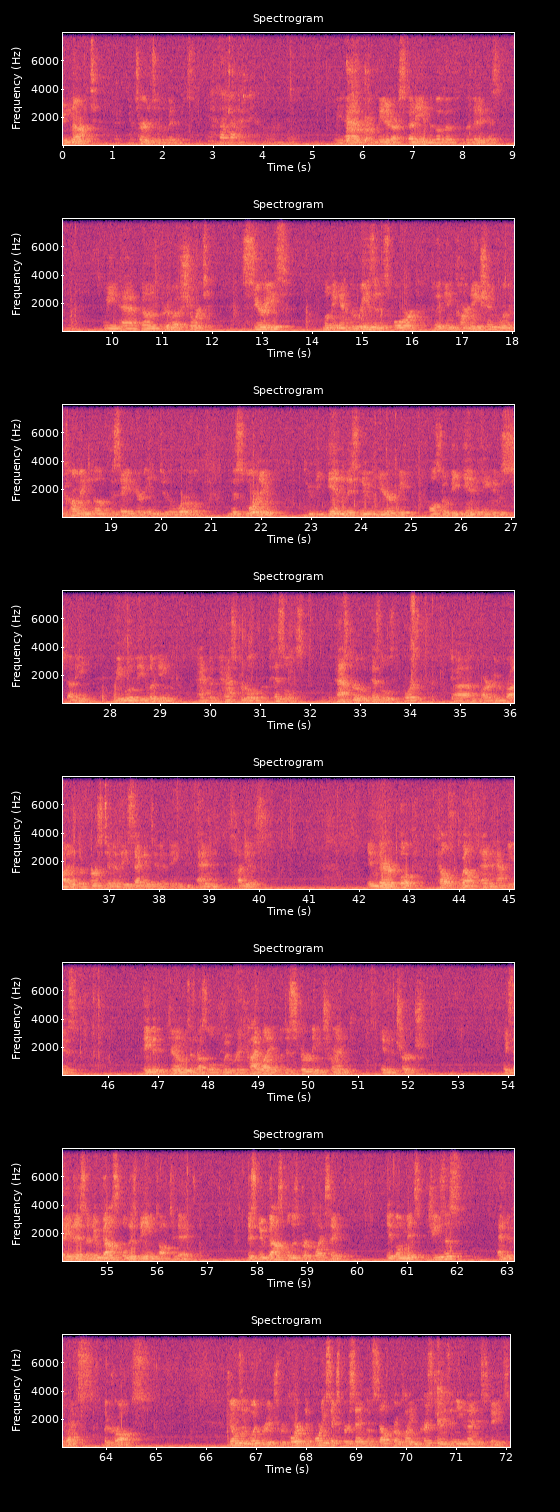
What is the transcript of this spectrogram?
do not turn to Leviticus. We have completed our study in the book of Leviticus. We have gone through a short series looking at the reasons for the incarnation, for the coming of the Savior into the world. This morning, to begin this new year, we also begin a new study. We will be looking at the pastoral epistles. The pastoral epistles, of course, uh, are comprised of 1 Timothy, 2 Timothy, and Titus. In their book, Health, Wealth, and Happiness, David Jones and Russell Woodbridge highlight a disturbing trend in the church. They say this a new gospel is being taught today. This new gospel is perplexing. It omits Jesus and neglects the cross. Jones and Woodbridge report that 46% of self proclaimed Christians in the United States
